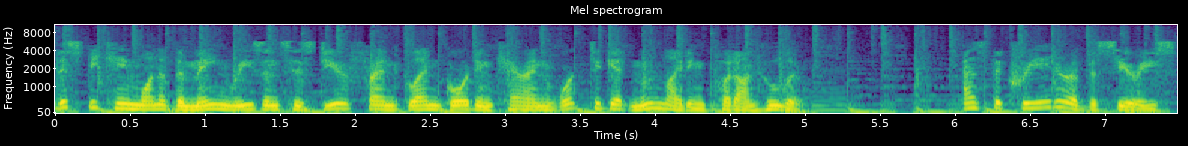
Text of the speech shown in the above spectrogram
This became one of the main reasons his dear friend Glenn Gordon Caron worked to get Moonlighting put on Hulu. As the creator of the series,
